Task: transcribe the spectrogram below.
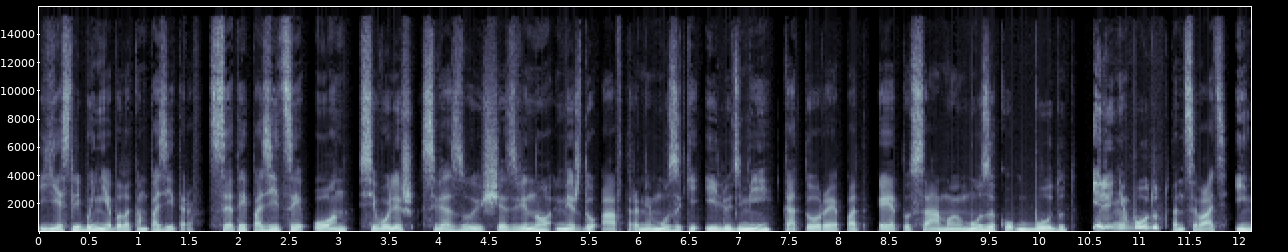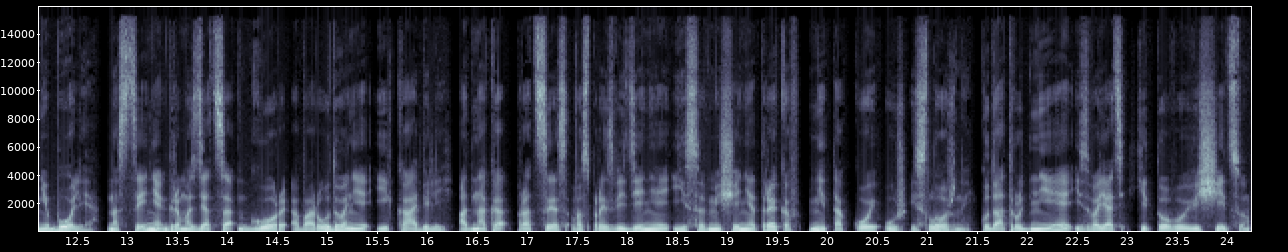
если бы не было композиторов? С этой позиции он всего лишь связующее звено между авторами музыки и людьми, которые под эту самую музыку будут или не будут танцевать и не более. На сцене громоздятся горы оборудования и кабелей. Однако процесс воспроизведения и совмещения треков не такой уж и сложный. Куда труднее изваять хитовую вещицу.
